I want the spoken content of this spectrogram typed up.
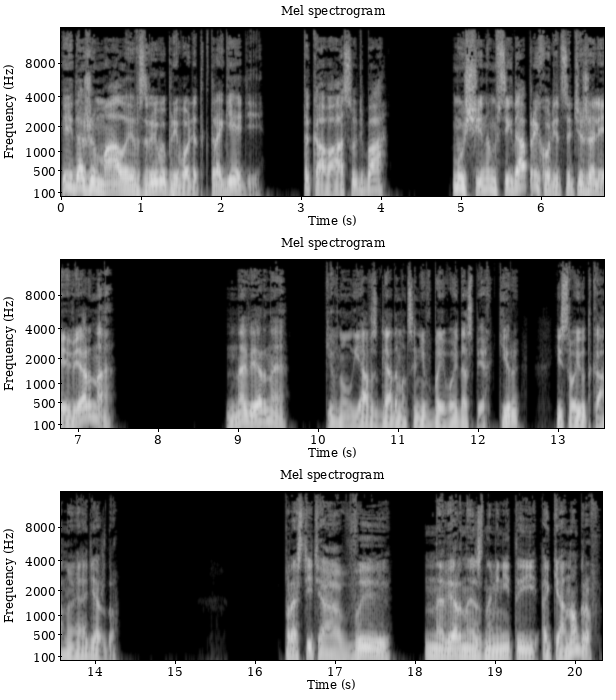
И даже малые взрывы приводят к трагедии. Такова судьба. Мужчинам всегда приходится тяжелее, верно? Наверное, кивнул я, взглядом оценив боевой доспех Киры и свою тканую одежду. Простите, а вы, наверное, знаменитый океанограф?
